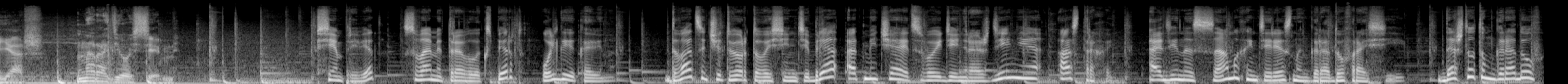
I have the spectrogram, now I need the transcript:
«Вояж» на Радио 7. Всем привет! С вами travel эксперт Ольга Яковина. 24 сентября отмечает свой день рождения Астрахань, один из самых интересных городов России. Да что там городов,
